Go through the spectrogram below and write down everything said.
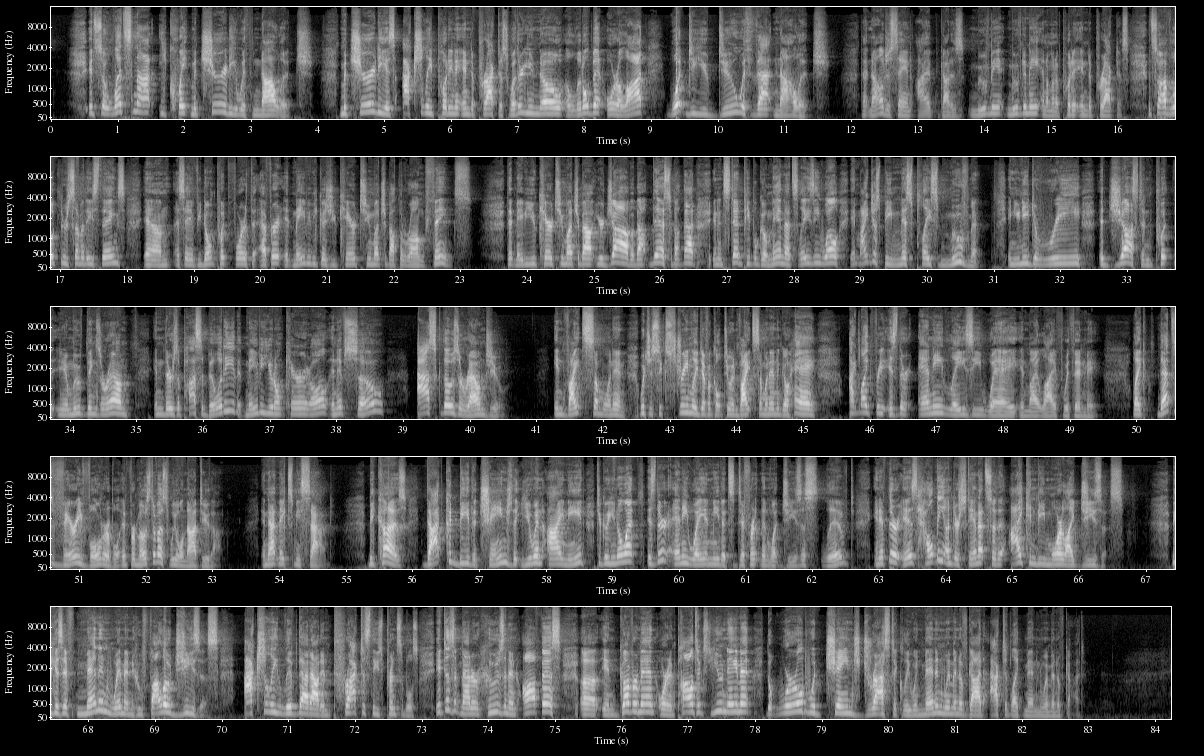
And so let's not equate maturity with knowledge. Maturity is actually putting it into practice. Whether you know a little bit or a lot, what do you do with that knowledge? That knowledge is saying, I God has moved me, moved to me, and I'm going to put it into practice. And so I've looked through some of these things. Um, I say, if you don't put forth the effort, it may be because you care too much about the wrong things. That maybe you care too much about your job, about this, about that. And instead, people go, man, that's lazy. Well, it might just be misplaced movement. And you need to readjust and put, you know, move things around. And there's a possibility that maybe you don't care at all. And if so, ask those around you invite someone in, which is extremely difficult to invite someone in and go, hey, I'd like for you, is there any lazy way in my life within me? Like, that's very vulnerable. And for most of us, we will not do that. And that makes me sad because that could be the change that you and I need to go, you know what? Is there any way in me that's different than what Jesus lived? And if there is, help me understand that so that I can be more like Jesus. Because if men and women who follow Jesus actually live that out and practice these principles. It doesn't matter who's in an office, uh, in government, or in politics, you name it, the world would change drastically when men and women of God acted like men and women of God.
